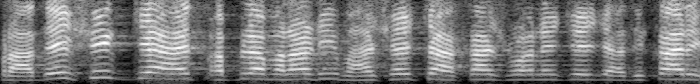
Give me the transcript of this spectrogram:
प्रादेशिक जे आहेत आपल्या मराठी भाषेच्या आकाशवाणीचे जे अधिकारी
